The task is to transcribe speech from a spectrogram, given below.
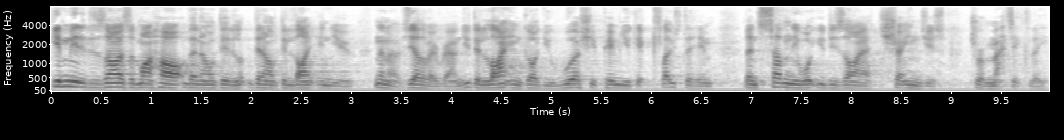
Give me the desires of my heart, then I'll, de- then I'll delight in you. No, no, it's the other way around. You delight in God, you worship Him, you get close to Him, then suddenly what you desire changes dramatically.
